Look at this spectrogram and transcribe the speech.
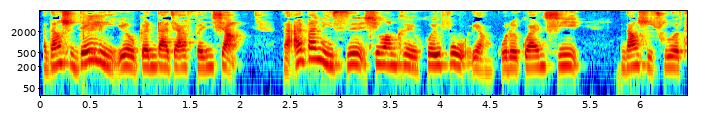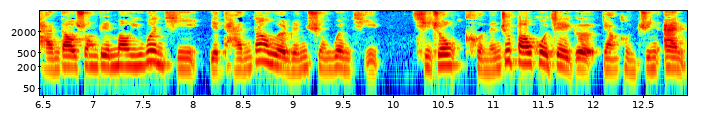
那当时 Daily 也有跟大家分享，那艾班尼斯希望可以恢复两国的关系。当时除了谈到双边贸易问题，也谈到了人权问题，其中可能就包括这个杨恒均案。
